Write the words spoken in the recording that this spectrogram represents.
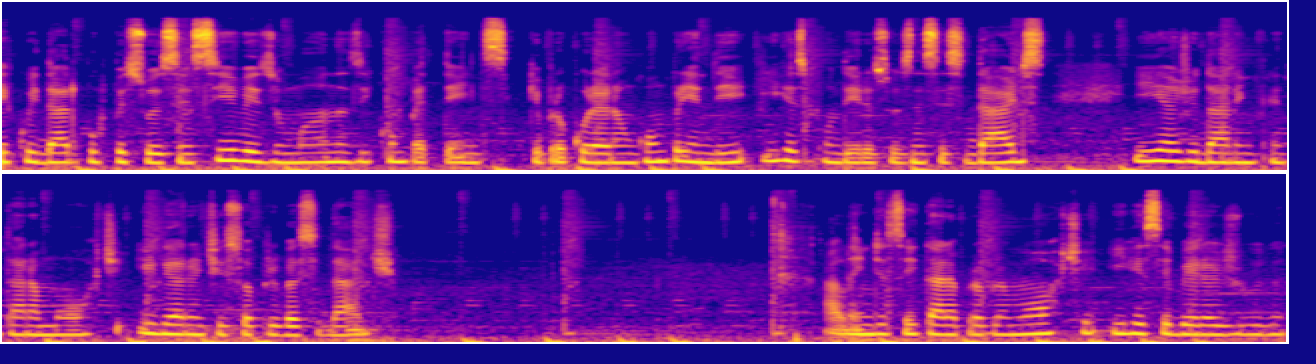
ser cuidado por pessoas sensíveis, humanas e competentes que procurarão compreender e responder às suas necessidades e ajudar a enfrentar a morte e garantir sua privacidade. Além de aceitar a própria morte e receber ajuda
